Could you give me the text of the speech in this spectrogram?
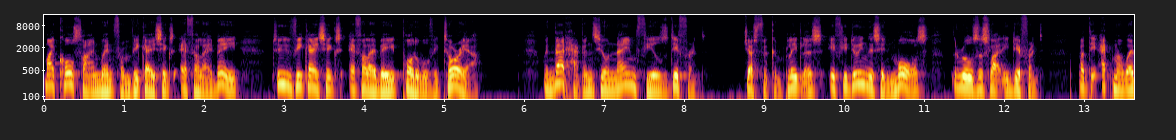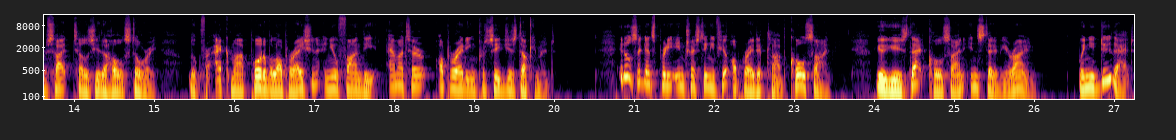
my call sign went from VK6FLAB to VK6FLAB Portable Victoria. When that happens, your name feels different. Just for completeness, if you're doing this in Morse, the rules are slightly different, but the ACMA website tells you the whole story. Look for ACMA Portable Operation and you'll find the Amateur Operating Procedures document. It also gets pretty interesting if you operate a club call sign. You'll use that call sign instead of your own. When you do that,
